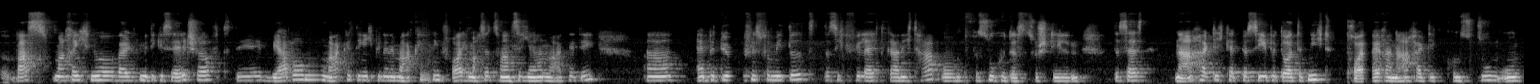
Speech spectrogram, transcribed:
was mache ich nur, weil mir die Gesellschaft, die Werbung, Marketing, ich bin eine Marketingfrau, ich mache seit 20 Jahren Marketing, äh, ein Bedürfnis vermittelt, das ich vielleicht gar nicht habe und versuche das zu stillen. Das heißt, Nachhaltigkeit per se bedeutet nicht teurer nachhaltiger Konsum und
